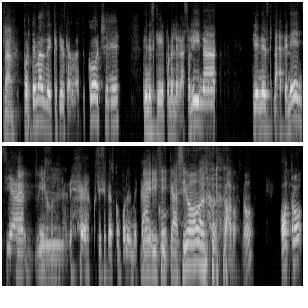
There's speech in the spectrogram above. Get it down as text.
Claro. Por temas de que tienes que arreglar tu coche, tienes que ponerle gasolina, tienes la tenencia, eh, si se te descompone el mecánico. Verificación. Todo, ¿no? Otro,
